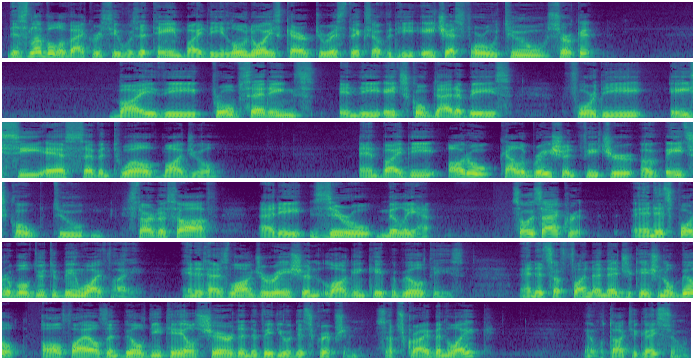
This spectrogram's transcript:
This level of accuracy was attained by the low noise characteristics of the HS402 circuit, by the probe settings in the HScope database for the ACS712 module, and by the auto calibration feature of HScope to start us off at a zero milliamp. So it's accurate and it's portable due to being Wi-Fi and it has long duration logging capabilities and it's a fun and educational build. All files and build details shared in the video description. Subscribe and like and we'll talk to you guys soon.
